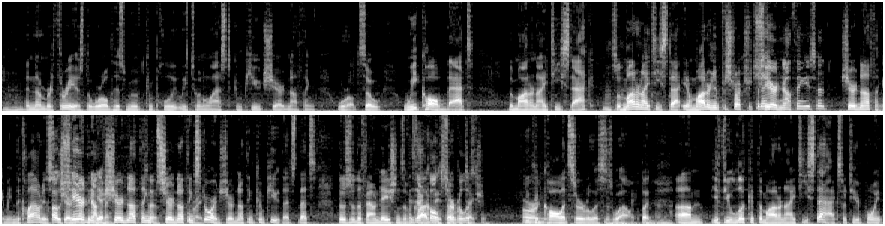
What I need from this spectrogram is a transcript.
Mm-hmm. And number three is the world has moved completely to an elastic compute, shared nothing world. So we call that the modern IT stack. So the mm-hmm. modern IT stack, you know, modern infrastructure today. Shared nothing, you said? Shared nothing. I mean, the cloud is oh, shared, shared nothing. nothing. Yeah, shared nothing, so, shared nothing right. storage, shared nothing compute. That's that's those are the foundations of is cloud-based architecture. You could call it serverless as well. But um, if you look at the modern IT stack, so to your point,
